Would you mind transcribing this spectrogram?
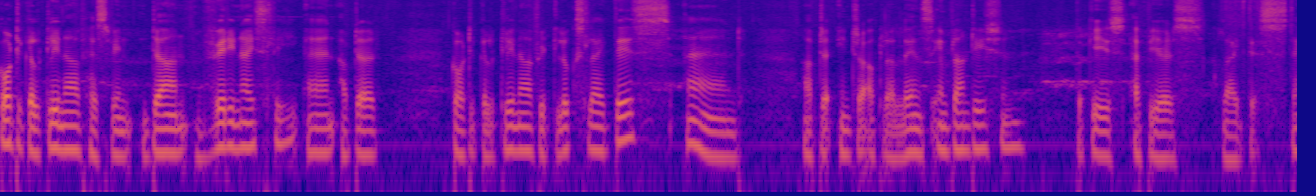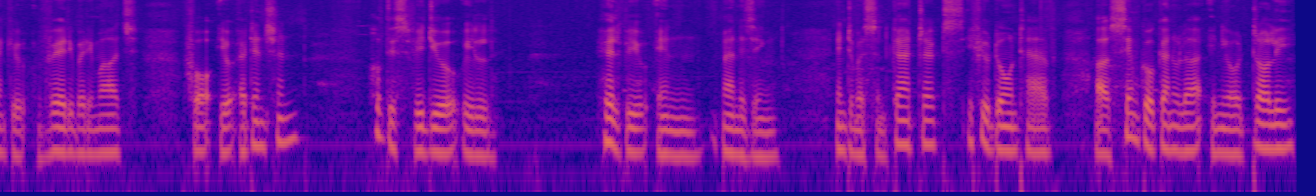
Cortical cleanup has been done very nicely and after cortical cleanup it looks like this and after intraocular lens implantation the case appears like this. Thank you very very much for your attention. Hope this video will help you in managing intumescent cataracts. If you don't have a Simcoe cannula in your trolley,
